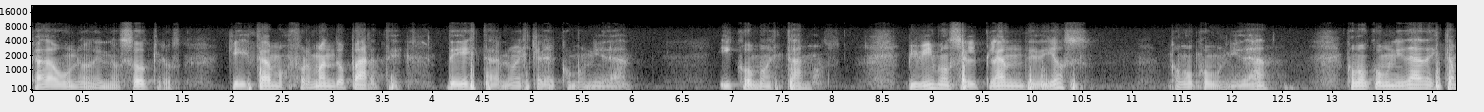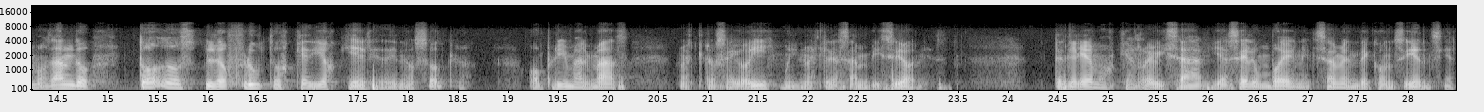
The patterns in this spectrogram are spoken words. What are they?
cada uno de nosotros que estamos formando parte de esta nuestra comunidad. ¿Y cómo estamos? Vivimos el plan de Dios como comunidad. Como comunidad estamos dando todos los frutos que Dios quiere de nosotros. Opriman más nuestros egoísmos y nuestras ambiciones. Tendríamos que revisar y hacer un buen examen de conciencia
